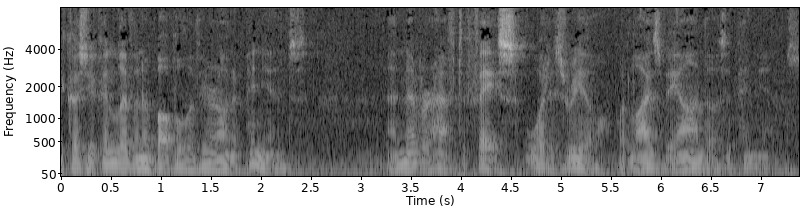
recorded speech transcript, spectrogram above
because you can live in a bubble of your own opinions and never have to face what is real, what lies beyond those opinions.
